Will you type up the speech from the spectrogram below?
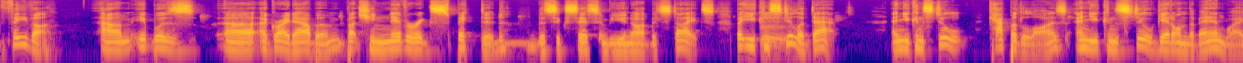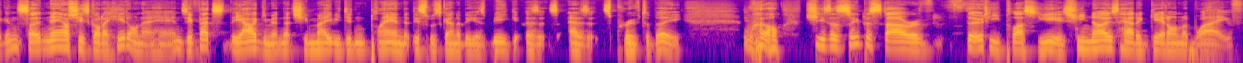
Fever. Um, it was uh, a great album, but she never expected the success in the United States. But you can Mm. still adapt, and you can still capitalize, and you can still get on the bandwagon. So now she's got a hit on her hands. If that's the argument that she maybe didn't plan that this was going to be as big as it's as it's proved to be, Well, she's a superstar of 30 plus years. She knows how to get on a wave.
